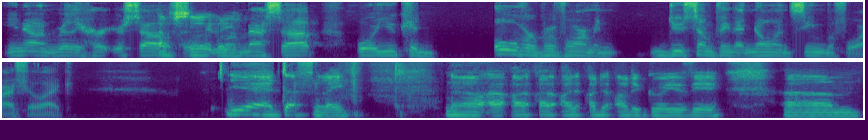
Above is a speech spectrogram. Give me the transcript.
you know, and really hurt yourself, absolutely, or, mess up, or you could overperform and do something that no one's seen before. I feel like. Yeah, definitely. No, I, I, I'd, I'd agree with you. Um,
